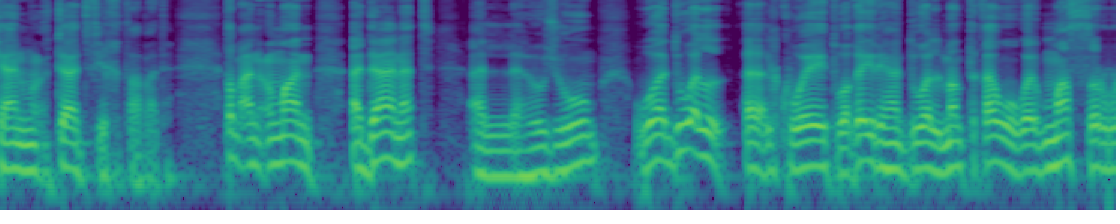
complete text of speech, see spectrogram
كان معتاد في خطاباتها طبعا عمان أدانت الهجوم ودول الكويت وغيرها دول المنطقة ومصر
